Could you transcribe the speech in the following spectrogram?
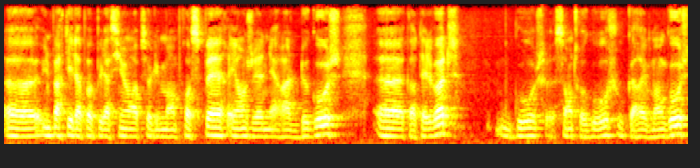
euh, une partie de la population absolument prospère et en général de gauche euh, quand elle vote gauche, centre-gauche ou carrément gauche,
